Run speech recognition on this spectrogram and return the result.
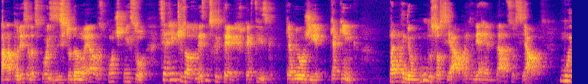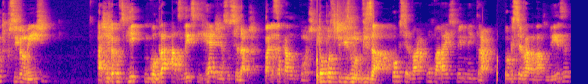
a natureza das coisas, estudando elas, o Conte pensou, se a gente usar os mesmos critérios, que é a física, que é a biologia, que é a química, para entender o mundo social, para entender a realidade social, muito possivelmente a gente vai conseguir encontrar as leis que regem a sociedade. Olha a sacada do Conte. Então, o positivismo visa observar, comparar e experimentar. Observar a natureza,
